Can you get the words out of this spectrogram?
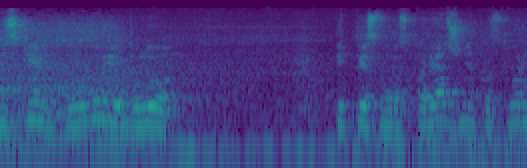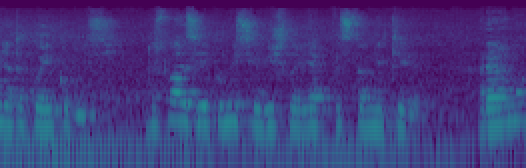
міським головою було підписано розпорядження про створення такої комісії. До складу цієї комісії війшли як представники РЕМО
